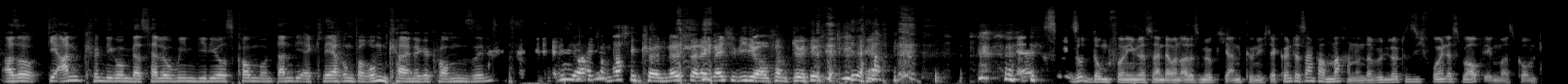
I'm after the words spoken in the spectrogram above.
Also die Ankündigung, dass Halloween-Videos kommen und dann die Erklärung, warum keine gekommen sind. Hätte ich auch einfach machen können, ne? Das wäre der gleiche Videoaufwand gewesen. ja. ja, es ist sowieso dumm von ihm, dass er dauernd alles Mögliche ankündigt. Er könnte es einfach machen und dann würden Leute sich freuen, dass überhaupt irgendwas kommt.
